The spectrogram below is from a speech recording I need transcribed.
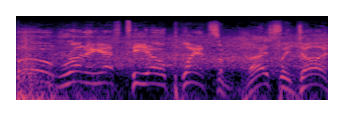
Boom, running STO plants him. Nicely done.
